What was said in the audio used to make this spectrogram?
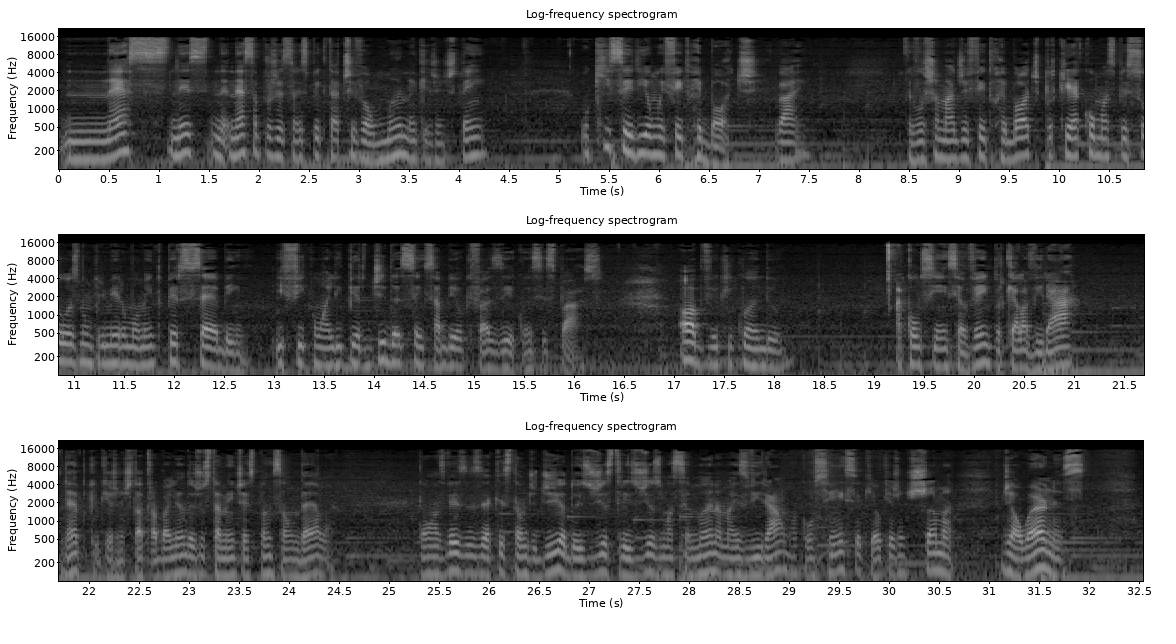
nessa, nessa projeção expectativa humana que a gente tem, o que seria um efeito rebote, vai? Eu vou chamar de efeito rebote porque é como as pessoas num primeiro momento percebem e ficam ali perdidas sem saber o que fazer com esse espaço. Óbvio que quando a consciência vem, porque ela virá, né? Porque o que a gente está trabalhando é justamente a expansão dela então, às vezes é questão de dia, dois dias, três dias, uma semana, mas virar uma consciência, que é o que a gente chama de awareness,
